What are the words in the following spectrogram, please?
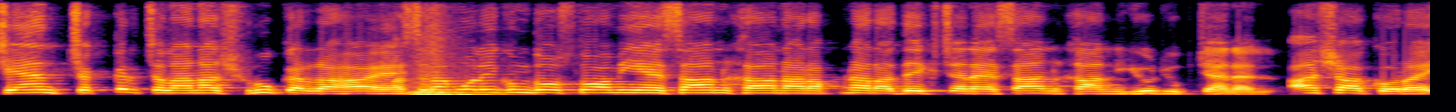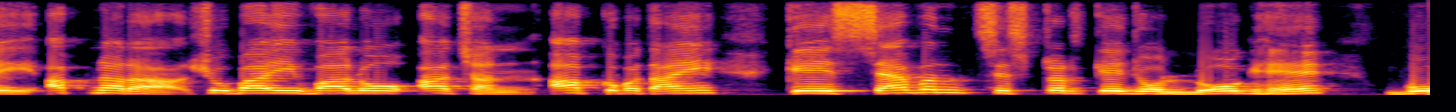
चैन चक्कर चलाना शुरू कर रहा है। अस्सलाम वालेकुम दोस्तों अमी एहसान खान और अपना रा देख channel Ehsan Khan YouTube channel आशा कोरई अपना रा शुबाई वालो आचन। आपको बताएँ कि सेवन सिस्टर्स के जो लोग हैं वो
